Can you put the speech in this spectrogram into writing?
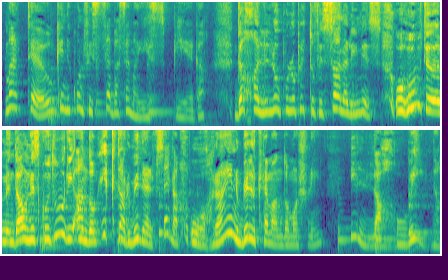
Mattew kien ikun fis-seba sema jispjega. Daħħal lil lupu lupittu fis-sala li jmiss. Uħut eh, minn dawn l-iskulturi għandhom iktar minn elf sena u oħrajn bil-kem għandhom 20. Il-laħwina!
